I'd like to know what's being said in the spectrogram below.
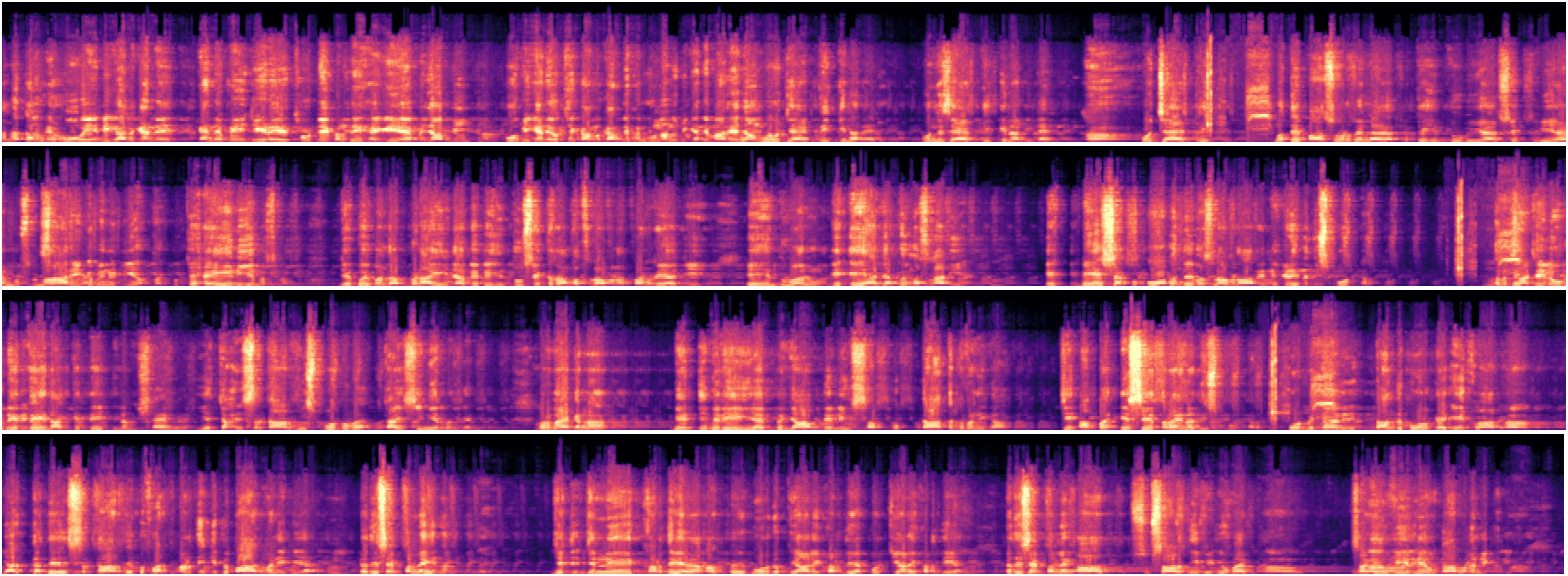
ਨਾ ਕੰਮ ਫਿਰ ਕਰੋ ਉਹ ਇਹ ਵੀ ਗੱਲ ਕਹਿੰਦੇ ਕਹਿੰਦੇ ਵੀ ਜਿਹੜੇ ਤੁਹਾਡੇ ਬੰਦੇ ਹੈਗੇ ਆ ਪੰਜਾਬੀ ਉਹ ਵੀ ਕਹਿੰਦੇ ਉੱਥੇ ਕੰਮ ਕਰਦੇ ਫਿਰ ਉਹਨਾਂ ਨੂੰ ਵੀ ਕਹਿੰਦੇ ਮਾਰਿਆ ਜਾਊਗਾ ਉਹ ਜਾਇਜ਼ ਤਰੀਕੇ ਨਾਲ ਰਹਿ। ਉਹ ਨਜਾਇਜ਼ ਤਰੀਕੇ ਨਾਲ ਨਹੀਂ ਰਹਿ। ਹਾਂ ਉਹ ਜਾਇਜ਼ ਤਰੀਕੇ ਮਤੇ ਪਾਸ ਹੋਣ ਵੇਲੇ ਉੱਥੇ ਹਿੰਦੂ ਵੀ ਹੈ ਸਿੱਖ ਵੀ ਹੈ ਮੁਸਲਮਾਨ ਸਾਰੀ ਵੀ ਹੈ। ਕਮਿਊਨਿਟੀਆਂ ਉੱਪਰ ਉੱਥੇ ਹੈ ਹੀ ਨਹੀਂ ਇਹ ਮਸਲਾ ਜੇ ਕੋਈ ਬੰਦਾ ਬਣਾਈ ਜਾਵੇ ਵੀ ਹਿੰਦੂ ਸਿੱਖ ਦਾ ਮਸਲਾ ਬਣ ਬਣ ਰਿਹਾ ਜੀ ਇਹ ਹਿੰਦੂਆਂ ਨੂੰ ਇਹ ਇਹੋ ਜਿਹਾ ਕੋਈ ਮਸਲਾ ਨਹੀਂ ਹੈ ਇਹ ਬੇਸ਼ੱਕ ਉਹ ਬੰਦੇ ਮਸਲਾ ਬਣਾ ਰਹੇ ਨੇ ਜਿਹੜੇ ਇਹਨਾਂ ਦੀ ਸਪੋਰਟ ਕਰਦੇ ਮਤਲਬ ਸਾਡੇ ਲੋਕ ਦੇ। ਕਿਤੇ ਨਾ ਕਿਤੇ ਇਹਨਾਂ ਨੂੰ ਸ਼ੈ ਮਿਲਦੀ ਹੈ ਚਾਹੇ ਸਰਕਾਰ ਦੀ ਸਪੋਰਟ ਹੋਵੇ ਚਾਹੇ ਸੀਨੀਅਰ ਬੰਦਿਆਂ ਦੀ। ਪਰ ਮੈਂ ਕਹਿੰਦਾ ਬੇਨਤੀ ਮੇਰੀ ਇਹ ਹੈ ਪੰਜਾਬ ਦੇ ਲਈ ਸਭ ਤੋਂ ਘਾਤਕ ਬਣੇਗਾ ਜੇ ਆਪਾਂ ਇਸੇ ਤਰ੍ਹਾਂ ਇਹਨਾਂ ਦੀ ਸਪੋਰਟ ਕਰਾਂਗੇ। ਕੋਰਟ ਵਿੱਚ ਦੰਦ ਘੋਲ ਕੇ ਇਹ ਖਿਲਾ ਰਹੇ। ਯਾਰ ਕਦੇ ਸਰਕਾਰ ਦੇ ਕੋਈ ਫਰਜ਼ ਬਣਦੀ ਕਿ ਵਿਭਾਗ ਬਣੇ ਗਏ ਆ ਕਦੇ ਸਿੰਪਲ ਲਏ ਨਾ। ਜਿੰਨੇ ਖੜਦੇ ਆ ਗੋਲ ਗੱਫੇ ਵਾਲੇ ਖੜਦੇ ਆ ਕੁਲਚੇ ਵਾਲੇ ਖੜਦੇ ਆ ਕਦੇ ਸਿੰਪਲ ਲੈ ਆ ਸੁਖਸਾਲ ਦੀ ਵੀਡੀਓ ਵਾਇਰਲ ਸਾਡੇ ਉਹ ਵੀਰ ਨੇ ਓਂਕਾਰ ਉਹਨਾਂ ਨੇ ਕਰੀ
